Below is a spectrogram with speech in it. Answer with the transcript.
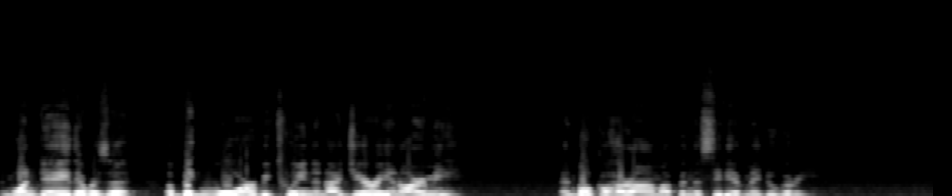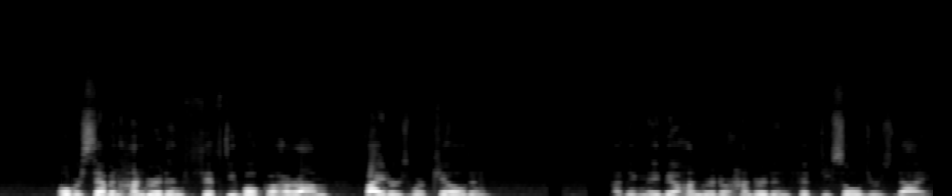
and one day there was a, a big war between the Nigerian army and Boko Haram up in the city of Maiduguri. Over 750 Boko Haram fighters were killed, and I think maybe 100 or 150 soldiers died.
